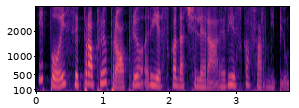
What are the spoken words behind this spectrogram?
e poi se proprio proprio riesco ad accelerare, riesco a far di più.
